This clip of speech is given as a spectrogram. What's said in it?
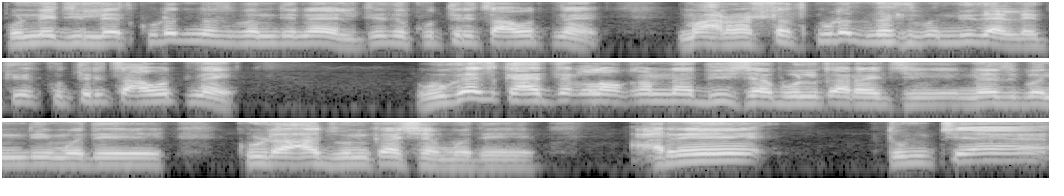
पुणे जिल्ह्यात कुठंच नसबंदी नाही आली. तिथं कुत्री चावत नाही. महाराष्ट्रात कुठंच नसबंदी झाली. तिथे कुत्री चावत नाही. उगाच काय तर लोकांना दिशाभूल करायची नसबंदीमध्ये कुठं अजून कशामध्ये. अरे तुमच्या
